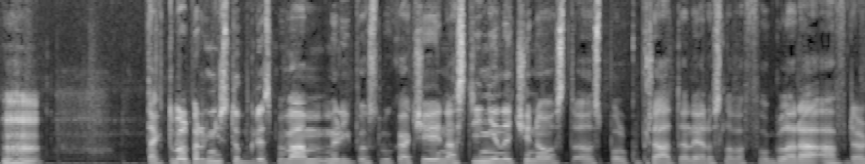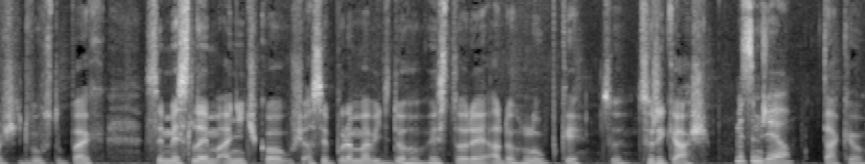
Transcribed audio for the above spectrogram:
Mm-hmm. Tak to byl první vstup, kde jsme vám, milí posluchači, nastínili činnost eh, spolku přátel Jaroslava Foglara a v dalších dvou vstupech si myslím, Aničko, už asi půjdeme víc do historie a do hloubky. Co, co říkáš? Myslím, že jo. Tak jo.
